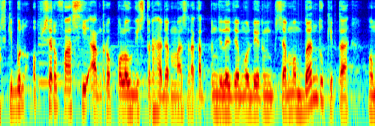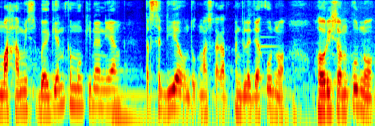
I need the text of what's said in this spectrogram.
meskipun observasi antropologis terhadap masyarakat penjelajah modern bisa membantu kita memahami sebagian kemungkinan yang tersedia untuk masyarakat penjelajah kuno, horizon kuno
